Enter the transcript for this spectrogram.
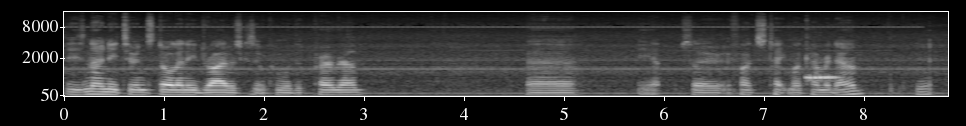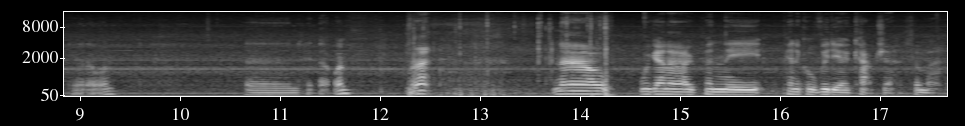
There's no need to install any drivers because it will come with the program. Uh, yeah so if I just take my camera down yeah, yeah that one. And hit that one. Right. Now we're going to open the Pinnacle Video Capture for Mac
